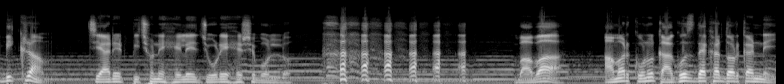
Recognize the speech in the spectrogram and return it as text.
বিক্রম চেয়ারের পিছনে হেলে জোরে হেসে বলল, বাবা, আমার কোনো কাগজ দেখার দরকার নেই।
